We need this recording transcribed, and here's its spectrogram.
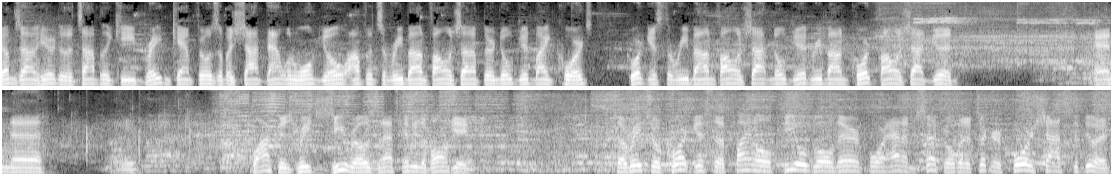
Comes out here to the top of the key. Bradenkamp throws up a shot. That one won't go. Offensive rebound. Follow shot up there. No good by Court. Court gets the rebound. Follow shot. No good. Rebound Court. Follow shot good. And uh, clock has reached zeros, and that's going to be the ball game. So Rachel Court gets the final field goal there for Adams Central, but it took her four shots to do it.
